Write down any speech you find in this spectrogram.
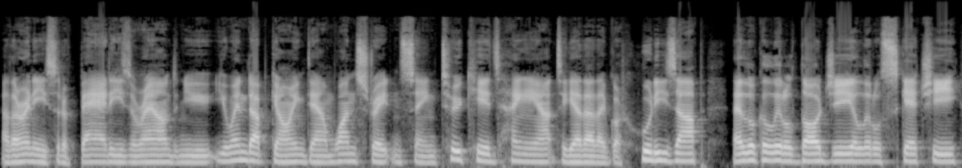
are there any sort of baddies around and you you end up going down one street and seeing two kids hanging out together, they've got hoodies up, they look a little dodgy, a little sketchy.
